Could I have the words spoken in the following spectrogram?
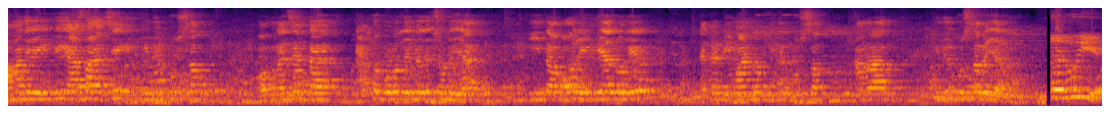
আমাদের এইটাই আশা আছে কি খিদির উৎসব অর্গানাইজেশনটা এত বড় লেভেলে চলে যাক এটা অল ইন্ডিয়া লোকের একটা ডিমান্ড হোক খিদির উৎসব আমরা ज़रूरी है।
